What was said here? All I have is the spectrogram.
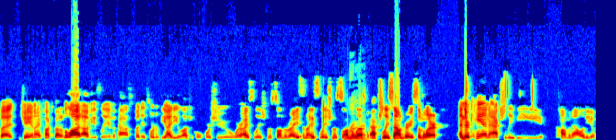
but Jay and I have talked about it a lot, obviously, in the past, but it's sort of the ideological horseshoe where isolationists on the right and isolationists on right. the left actually sound very similar and there can actually be commonality of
